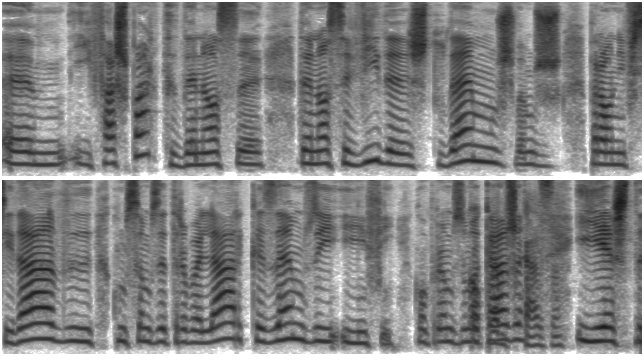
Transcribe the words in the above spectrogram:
Um, e faz parte da nossa, da nossa vida. Estudamos, vamos para a universidade, começamos a trabalhar, casamos e, e enfim, compramos uma compramos casa, casa. E este,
